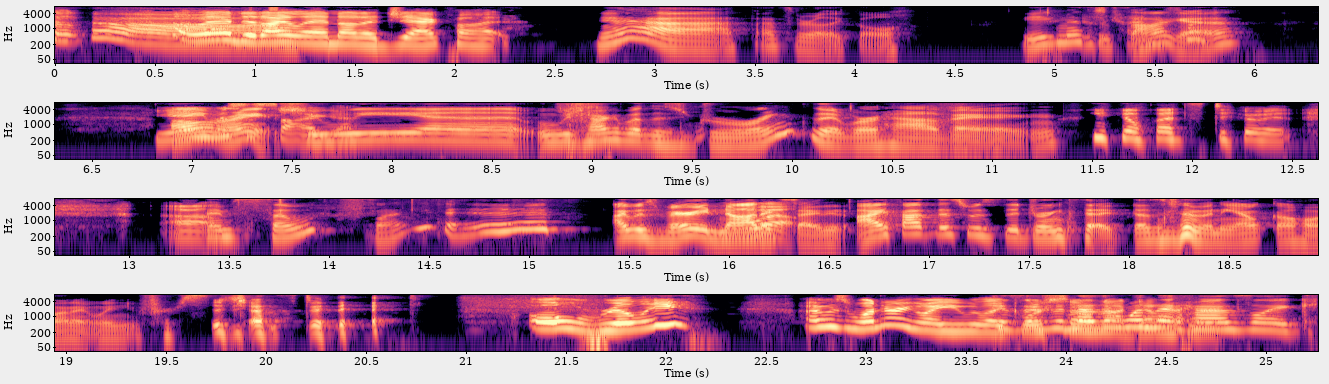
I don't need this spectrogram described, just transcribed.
Oh man, did I land on a jackpot? Yeah, that's really cool. Yay, It's kind of fun. Mississauga. Yay, All right, should we uh we talk about this drink that we're having? yeah, let's do it. Um, I'm so excited. I was very not Well- excited. I thought this was the drink that doesn't have any alcohol in it when you first suggested it. oh, really? I was wondering why you like there's so another not one that it. has like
